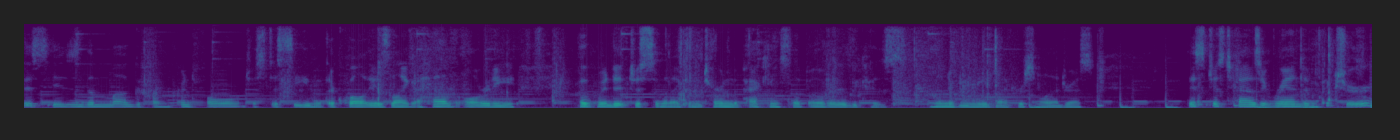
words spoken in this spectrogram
this is the mug from Printful, just to see what their quality is like. I have already opened it just so that I can turn the packing slip over because none of you need my personal address. This just has a random picture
